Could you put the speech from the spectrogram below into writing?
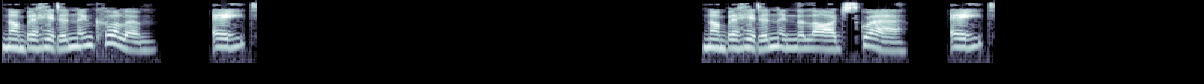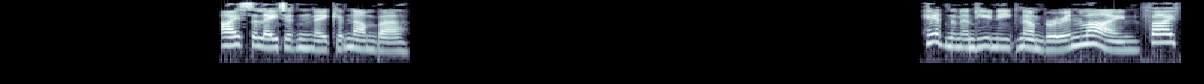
Number hidden in column 8. Number hidden in the large square. 8. Isolated and naked number. Hidden and unique number in line 5.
